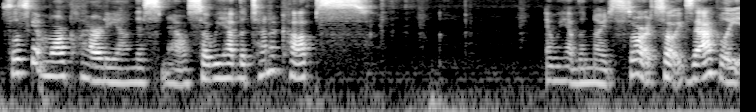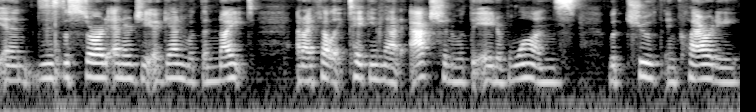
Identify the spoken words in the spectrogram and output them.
So let's get more clarity on this now. So we have the Ten of Cups and we have the Knight of Swords. So exactly, and this is the sword energy again with the Knight, and I felt like taking that action with the Eight of Wands with truth and clarity,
